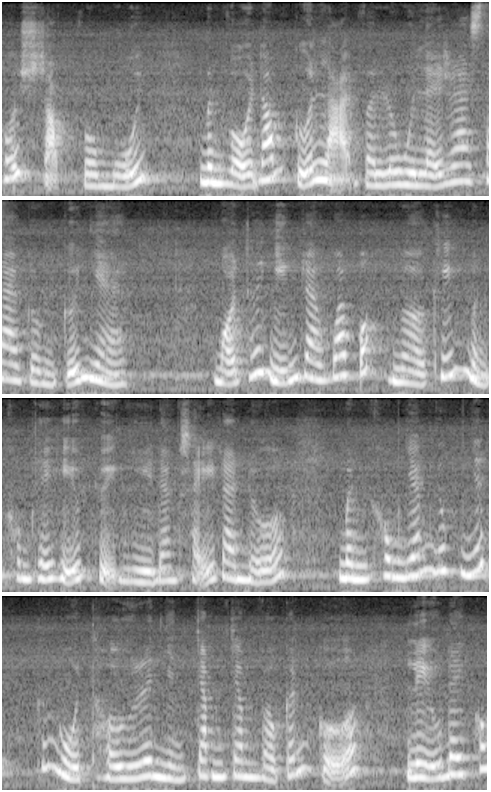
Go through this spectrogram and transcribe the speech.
thối sọc vào mũi mình vội đóng cửa lại và lùi lại ra xa gần cửa nhà. Mọi thứ diễn ra quá bất ngờ khiến mình không thể hiểu chuyện gì đang xảy ra nữa. Mình không dám nhúc nhích, cứ ngồi thừ lên nhìn chăm chăm vào cánh cửa. Liệu đây có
